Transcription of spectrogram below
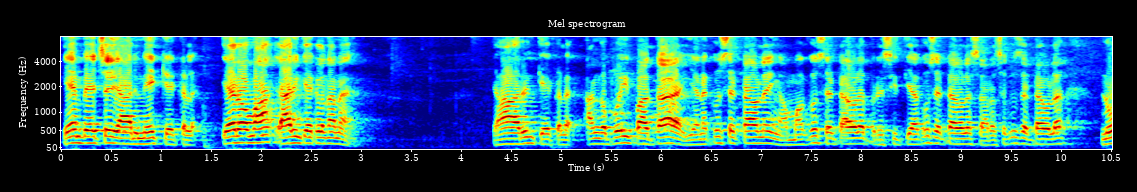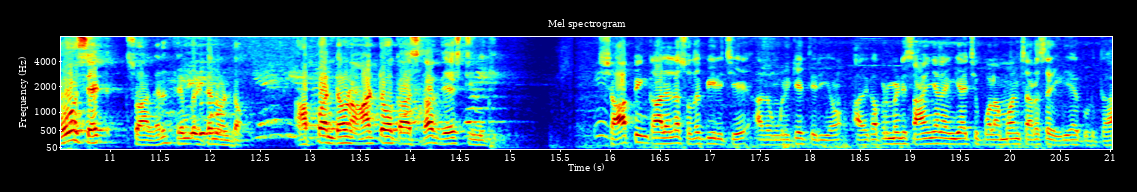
என் பேச்சை யாருமே கேட்கல. ஏறோமா யாரும் கேட்கல தானே? யாரும் கேட்கல அங்கே போய் பார்த்தா எனக்கும் செட் ஆகலை எங்கள் அம்மாவுக்கும் செட் ஆகலை பிரசித்தியாவுக்கும் செட் ஆகலை சரஸுக்கும் செட் ஆகலை. நோ செட் ஸோ அங்கேருந்து திரும்ப ரிட்டர்ன் வந்துட்டோம். அப் அண்ட் டவுன் ஆட்டோ காசு தான் வேஸ்ட் இன்னைக்கு. ஷாப்பிங் காலையில் சொதப்பிருச்சு. அது உங்களுக்கே தெரியும். அதுக்கப்புறமேட்டு சாயங்காலம் எங்கேயாச்சும் போகலாமான்னு சரச ஐடியா கொடுத்தா.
